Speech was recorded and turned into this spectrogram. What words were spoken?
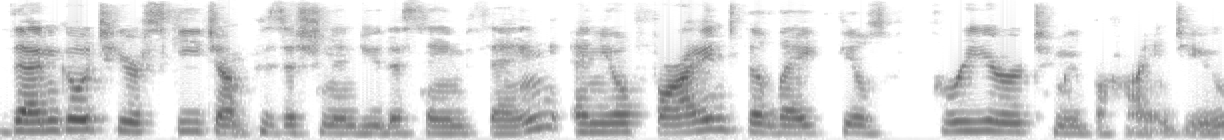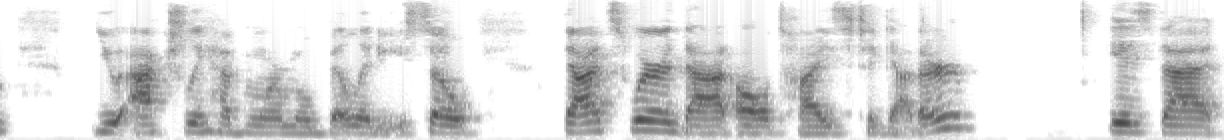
Then go to your ski jump position and do the same thing, and you'll find the leg feels freer to move behind you. You actually have more mobility. So that's where that all ties together is that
